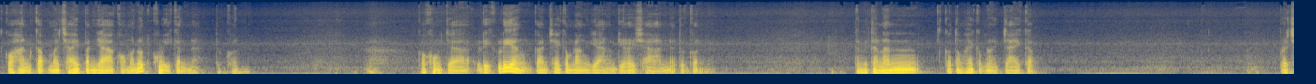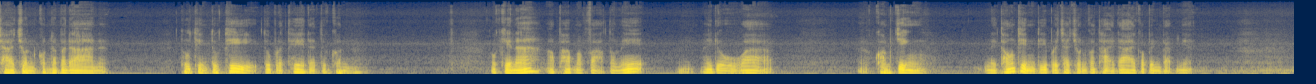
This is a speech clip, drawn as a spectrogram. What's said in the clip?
ก็หันกลับมาใช้ปัญญาของมนุษย์คุยกันนะทุกคน ก็คงจะหลีกเลี่ยงการใช้กำลังอย่างดิรัจฉานนะทุกคนทั้งนี้ทั้งนั้นก็ต้องให้กำลังใจกับ ประชาชนคนธรรมดาเนะทุกถิ่นทุกที่ทุกประเทศนะทุกคน โอเคนะ เอาภาพมาฝากตรงนี้ ให้ดูว่าความจริงในท้องถิ่นที่ประชาชนก็ถ่ายได้ก็เป็นแบบเนี้ย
